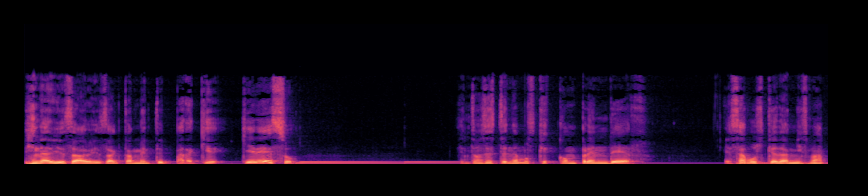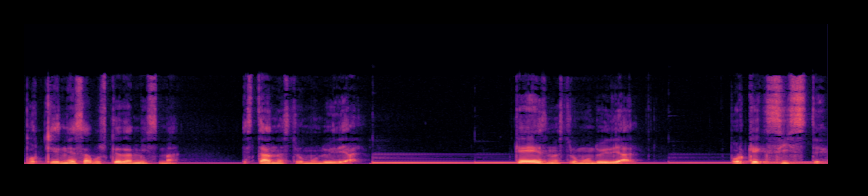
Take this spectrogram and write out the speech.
y nadie sabe exactamente para qué quiere eso. Entonces tenemos que comprender esa búsqueda misma porque en esa búsqueda misma está nuestro mundo ideal. ¿Qué es nuestro mundo ideal? ¿Por qué existe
